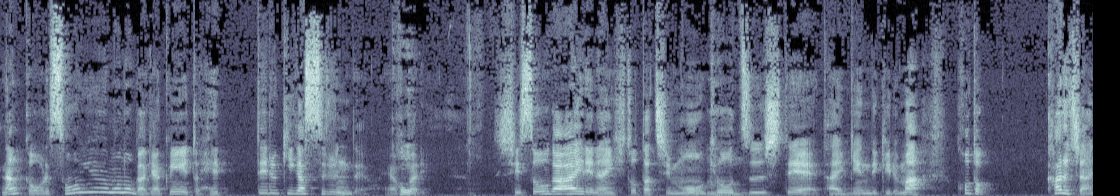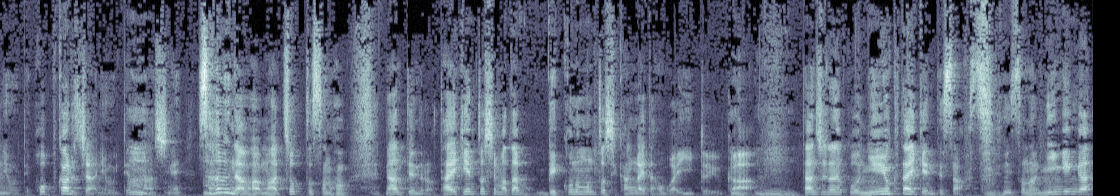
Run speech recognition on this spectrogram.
なんか俺そういうものが逆に言うと減ってる気がするんだよやっぱり思想が相入れない人たちも共通して体験できる、まあことカルチャーにおいてポップカルチャーにおいての話ね、サウナはまあちょっとそのなんて言うんだろう。体験としてまた別個のものとして考えた方がいいというか、単純なこう入浴体験ってさ普通にその人間が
